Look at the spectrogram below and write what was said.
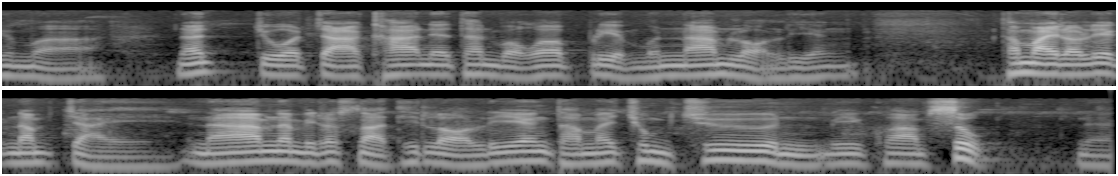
ขึ้นมา นั้นจัวจาคะเนี่ยท่านบอกว่าเปรียบเหมือนน้ำหล่อเลี้ยงทำไมเราเรียกน้ำใจ น้ำนั้นมีลักษณะที่หล่อเลี้ยงทำให้ชุ่มชื่น มีความสุขนะ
